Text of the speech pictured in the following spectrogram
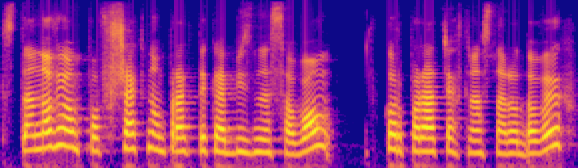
Stanowią powszechną praktykę biznesową w korporacjach transnarodowych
